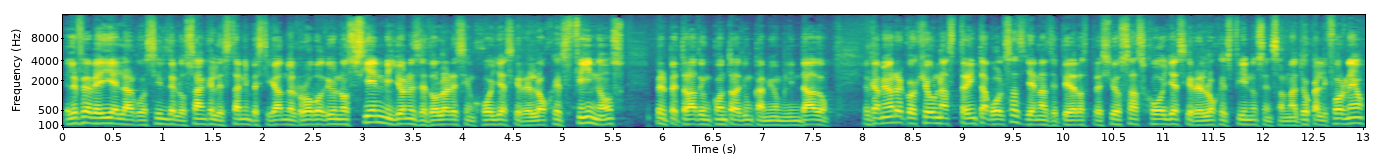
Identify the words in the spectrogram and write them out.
El FBI y el alguacil de Los Ángeles están investigando el robo de unos 100 millones de dólares en joyas y relojes finos perpetrado en contra de un camión blindado. El camión recogió unas 30 bolsas llenas de piedras preciosas, joyas y relojes finos en San Mateo, California,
